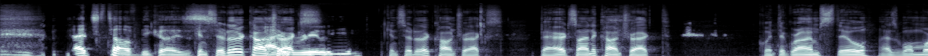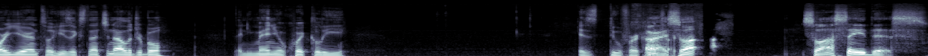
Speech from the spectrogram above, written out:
That's tough because Consider their contracts. I really Consider their contracts. Barrett signed a contract. Quentin Grimes still has one more year until he's extension eligible. Then Immanuel Quickley is due for a contract. right. So, I, so I'll say this:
